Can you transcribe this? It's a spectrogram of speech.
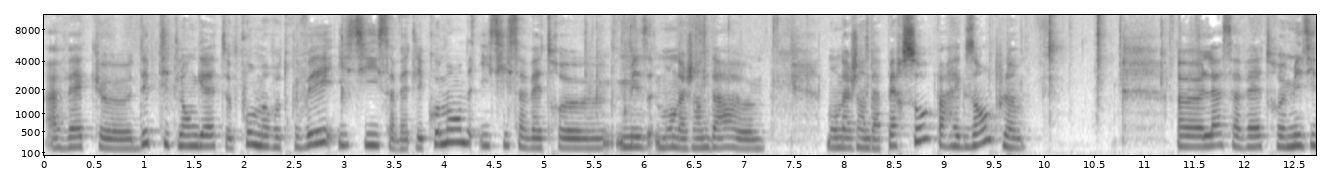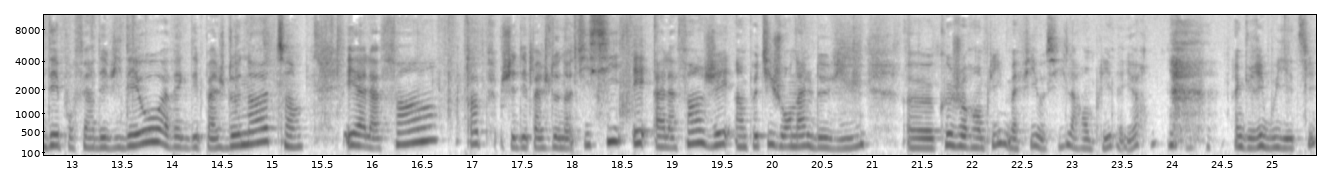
avec euh, des petites languettes pour me retrouver. Ici ça va être les commandes, ici ça va être euh, mon, agenda, mon agenda perso par exemple. Là, ça va être mes idées pour faire des vidéos avec des pages de notes. Et à la fin, hop, j'ai des pages de notes ici. Et à la fin, j'ai un petit journal de vie que je remplis. Ma fille aussi l'a rempli d'ailleurs. gribouiller dessus.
